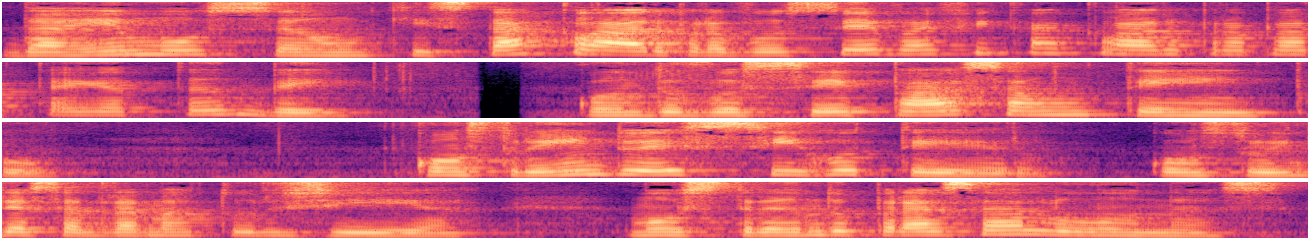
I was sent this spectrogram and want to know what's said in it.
da emoção que está claro para você, vai ficar claro para a plateia também. Quando você passa um tempo construindo esse roteiro, construindo essa dramaturgia, mostrando para as alunas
